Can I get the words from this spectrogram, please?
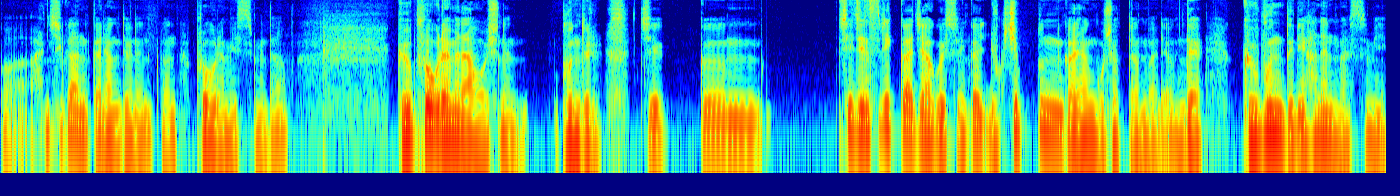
뭐한 시간 가량 되는 그런 프로그램이 있습니다. 그 프로그램에 나오시는 분들 지금 시즌 3까지 하고 있으니까 60분 가량 모셨단 말이에요. 근데 그분들이 하는 말씀이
